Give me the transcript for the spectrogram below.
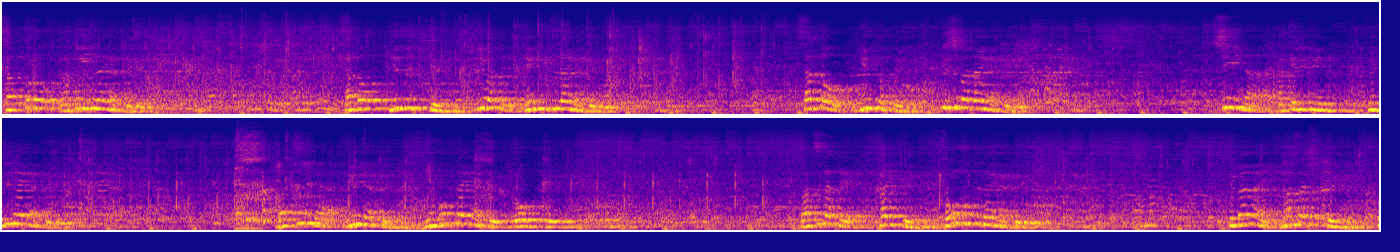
札幌学院大学佐野柚月君岩手県立大学佐藤松立海君東北大学熊谷正樹君東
